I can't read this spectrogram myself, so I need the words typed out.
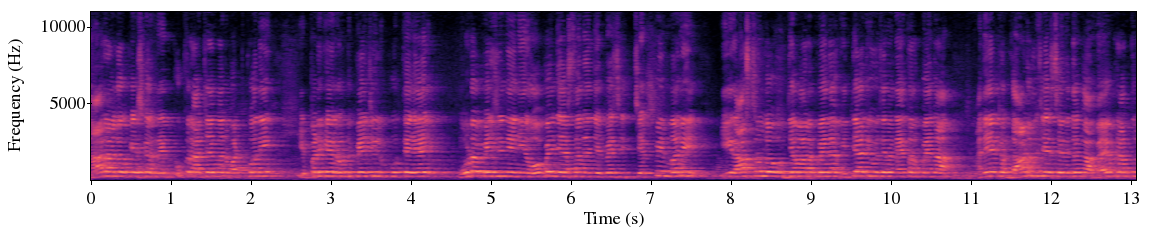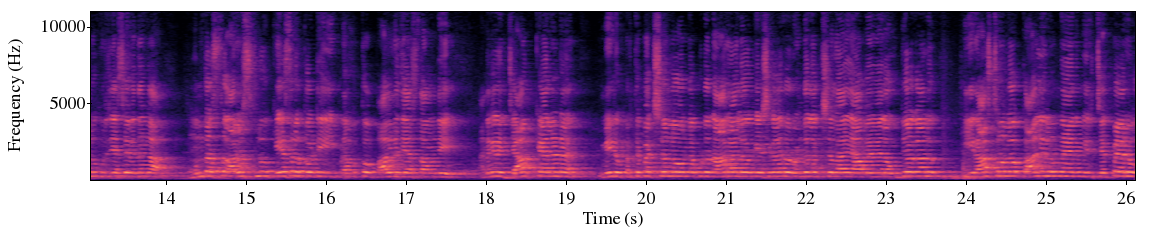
నారా లోకేష్ గారు రెడ్ బుక్ రాజ్యాంగాన్ని పట్టుకొని ఇప్పటికే రెండు పేజీలు పూర్తయ్యాయి. మూడో పేజీని నేను ఓపెన్ చేస్తానని చెప్పేసి చెప్పి మరి ఈ రాష్ట్రంలో ఉద్యమాలపైన విద్యార్థి యువజన నేతలపైన అనేక దాడులు చేసే విధంగా భయభ్రాంతులు గురి చేసే విధంగా ముందస్తు అరెస్టులు కేసులతోటి ఈ ప్రభుత్వం పాలన చేస్తా ఉంది. అందుకని జాబ్ క్యాలెండర్ మీరు ప్రతిపక్షంలో ఉన్నప్పుడు నారా లోకేష్ గారు రెండు లక్షల యాభై వేల ఉద్యోగాలు ఈ రాష్ట్రంలో ఖాళీలు ఉన్నాయని మీరు చెప్పారు.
